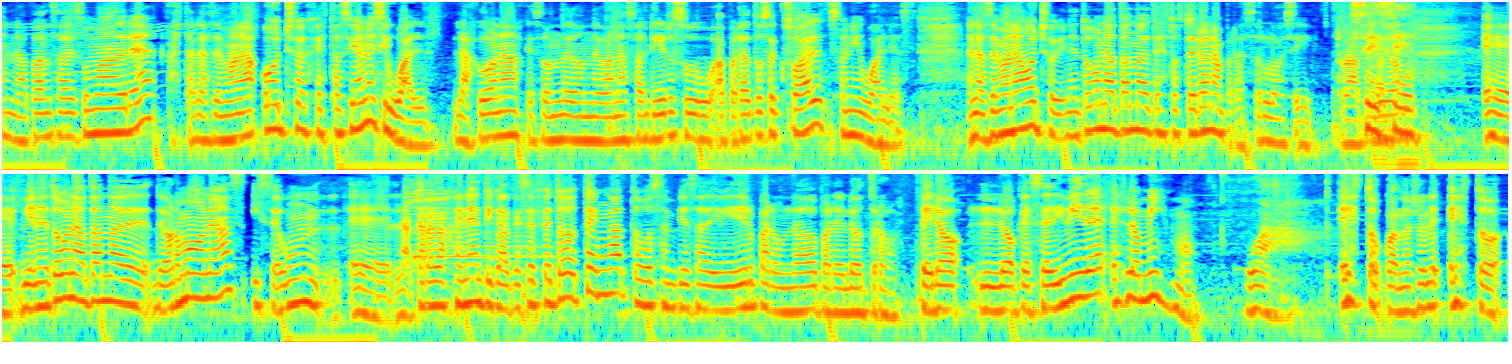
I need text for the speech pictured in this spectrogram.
en la panza de su madre, hasta la semana 8 de gestación es igual. Las gónadas, que son de donde van a salir su aparato sexual, son iguales. En la semana 8 viene toda una tanda de testosterona, para hacerlo así, rápido. Sí, sí. Eh, viene toda una tanda de, hormonas y según eh, la carga genética que ese feto tenga, todo se empieza a dividir para un lado o para el otro. Pero lo que se divide es lo mismo. ¡Wow! Esto, cuando yo le- esto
